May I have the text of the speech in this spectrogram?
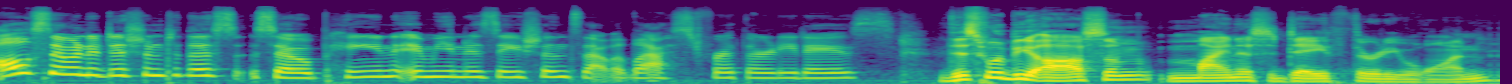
also, in addition to this, so pain immunizations that would last for 30 days. This would be awesome. Minus day thirty-one.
